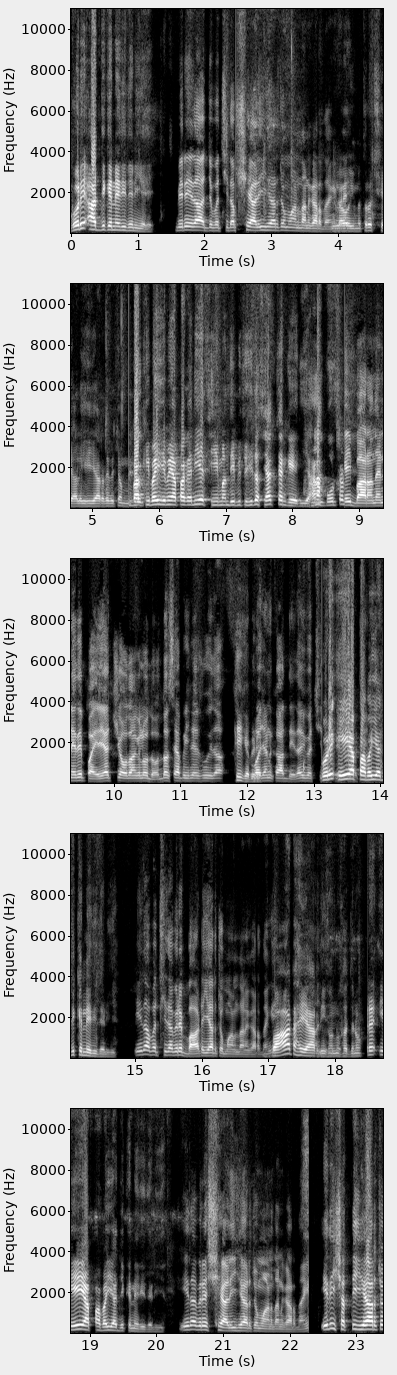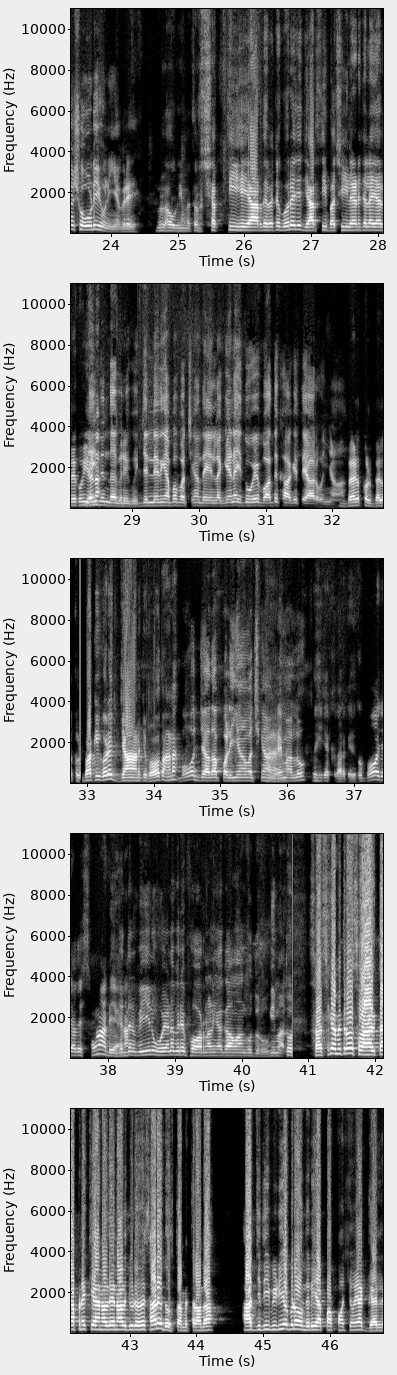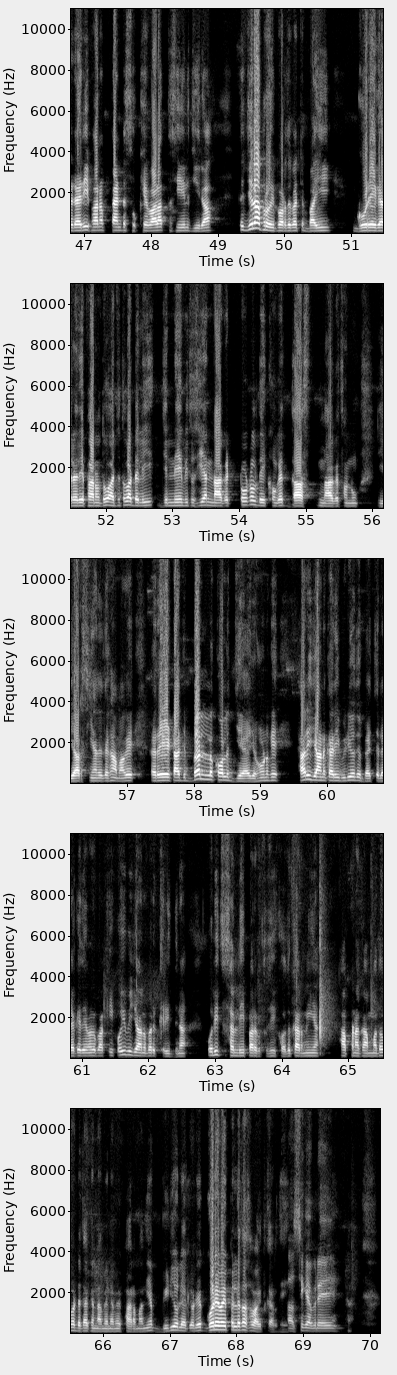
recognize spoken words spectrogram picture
ਗੋਰੇ ਅੱਜ ਕਿੰਨੇ ਦੀ ਦੇਣੀ ਇਹ? ਵੀਰੇ ਇਹਦਾ ਅੱਜ ਬੱਚੀ ਦਾ 46000 ਚੋਂ ਮਾਨਦਾਨ ਕਰ ਦਾਂਗੇ ਲਓ ਜੀ ਮਿੱਤਰੋ 46000 ਦੇ ਵਿੱਚੋਂ। ਬਾਕੀ ਬਾਈ ਜਿਵੇਂ ਆਪਾਂ ਕਹਦੀਏ ਸੀਮਨ ਦੀ ਵੀ ਤੁਸੀਂ ਦੱਸਿਆ ਚੰਗੇ ਦੀ ਹਾਂ ਹਨਾ? ਪੋਟਰ ਕਈ 12 ਦਿਨ ਇਹਦੇ ਪਏ ਆ 14 ਕਿਲੋ ਦੁੱਧ ਦੱਸਿਆ ਪਿਛਲੇ ਸੂਈ ਦਾ। ਠੀਕ ਹੈ ਵੀਰੇ। ਵਜਨ ਕੱਦ ਦੇਦਾ ਵੀ ਬੱਚੀ। ਗੋਰੇ ਇਹ ਆਪਾਂ ਬਾਈ ਅੱਜ ਕਿੰਨੇ ਦੀ ਦੇਣੀ ਹੈ? ਇਹਦਾ ਬੱਚੀ ਦਾ ਵੀਰੇ 62000 ਚੋਂ ਮਾਨਦਾਨ ਕਰ ਦਾਂਗੇ। 62000 ਦੀ ਤੁਹਾਨੂੰ ਸੱਜਣੋ। ਫਿਰ ਇਹ ਆਪਾਂ ਬਾਈ ਅੱਜ ਕਿੰਨੇ ਦੀ ਦੇਣੀ ਹੈ? ਇਹਦਾ ਵੀਰੇ 46000 ਚੋਂ ਮਾਨਦਾਨ ਕਰ ਦਾਂਗੇ। ਇਹਦੀ 36000 ਚੋਂ ਛੋੜ ਹੀ ਹੋਣੀ ਹੈ ਵੀਰੇ। ਲਓ ਵੀ ਮਤਲਬ 36000 ਦੇ ਵਿੱਚ ਗੋਰੇ ਜੇ ਜਰਸੀ ਬੱਚੀ ਲੈਣ ਚਲੇ ਜਾਵੇ ਕੋਈ ਨਹੀਂ ਹਨਾ? ਦਿੰਦਾ ਵੀਰੇ ਕੋਈ। ਜਿੰਨੇ ਦੀਆਂ ਆਪਾਂ ਬੱਚੀਆਂ ਦੇਣ ਲੱਗੇ ਨਾ ਇਦੋਂ ਇਹ ਵੱਧ ਖਾ ਕੇ ਤਿਆਰ ਹੋਈਆਂ। ਬਿਲਕੁਲ ਬਿਲਕੁਲ। ਬਾਕੀ ਗੋਰੇ ਜਾਣ ਚ ਬਹੁਤ ਆ ਹਨਾ? ਬਹੁਤ ਜ਼ਿਆਦਾ ਪਲੀਆਂ ਬੱਚੀਆਂ ਵੀਰੇ ਮੰਨ ਲਓ। ਤੁਸੀਂ ਚੈੱਕ ਕਰਕੇ ਦੇਖੋ ਬਹੁਤ ਜ਼ਿਆਦਾ ਸੋਹਣਾ ਡਿਆ ਨਾ ਜਿੱਦਣ 20 ਨੂੰ ਹੋ ਜਾਣਾ ਵੀਰੇ ਫੌਰਨ ਵਾਲੀਆਂ ਗਾਵਾਂ ਵਾਂਗੂ ਤੁਰੂਗੀ ਮੰਨ ਲਓ। ਸਤਿ ਸ਼੍ਰੀ ਅਕਾਲ ਮਿੱਤਰੋ ਸਵਾਗਤ ਹੈ ਆਪਣੇ ਚੈਨਲ ਦੇ ਨਾਲ ਜੁੜੇ ਹੋਏ ਸਾਰੇ ਦੋਸਤਾਂ ਮਿੱਤਰਾਂ ਦਾ। ਅੱਜ ਦੀ ਵੀਡੀਓ ਬਣਾਉਣ ਦੇ ਲਈ ਆਪਾਂ ਪਹੁੰਚੇ ਹੋਏ ਹਾਂ ਗੱਲ ਡੈਰੀ ਫਾਰਮ ਪਿੰਡ ਸੁੱਖੇਵਾਲਾ ਤਹਿਸੀਲ ਜੀਰਾ ਤੇ ਜ਼ਿਲ੍ਹਾ ਫਿਰੋਜ਼ਪੁਰ ਦੇ ਵਿੱਚ ਬਾਈ ਗੋਰੇਗਰੇ ਦੇ ਫਾਰਮ ਤੋਂ ਅੱਜ ਤੁਹਾਡੇ ਲਈ ਜਿੰਨੇ ਵੀ ਤੁਸੀਂ ਇਹ ਨਗ ਟੋਟਲ ਦੇਖੋਗੇ 10 ਨਗ ਤੁਹਾਨੂੰ ਯਾਰਸੀਆਂ ਦੇ ਦਿਖਾਵਾਂਗੇ। ਰੇਟ ਅੱਜ ਬਿਲਕੁਲ ਜਾਇਜ਼ ਹੋਣਗੇ। ਸਾਰੀ ਜਾਣਕਾਰੀ ਵੀਡੀਓ ਦੇ ਵਿੱਚ ਲੈ ਕੇ ਦੇਵਾਂਗੇ। ਬਾਕੀ ਕੋਈ ਵੀ ਜਾਨਵਰ ਖਰੀਦਣਾ ਉਹਦੀ ਤਸੱਲੀ ਪਰਖ ਤੁਸੀਂ ਖੁਦ ਕਰਨੀ ਆ। ਆਪਣਾ ਕੰਮ ਆ ਤੁਹਾਡੇ ਤੱਕ ਨਵੇਂ ਨਵੇਂ ਫਾਰਮਾਂ ਦੀਆਂ ਵੀਡੀਓ ਲੈ ਕੇ ਆਉਣੀ ਆ। ਗੋਰੇ ਬਾਈ ਪਹਿਲੇ ਤਾਂ ਸਵਾਗਤ ਕਰਦੇ ਸਤਿ ਸ਼੍ਰੀ ਅਕਾਲ ਵੀਰੇ।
